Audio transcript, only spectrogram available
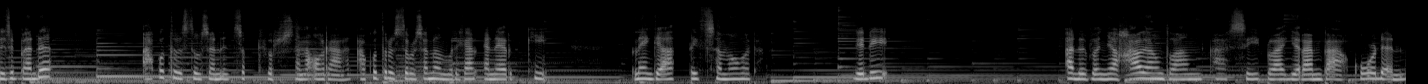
Daripada aku terus-terusan insecure sama orang, aku terus-terusan memberikan energi negatif sama orang jadi ada banyak hal yang Tuhan kasih pelajaran ke aku dan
